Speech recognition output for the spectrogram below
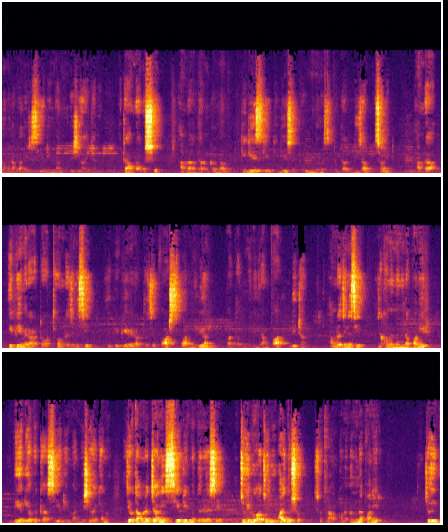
নমুনা পানির সিওডির মান বেশি হয় কেন? এটা আমরা অবশ্যই আমরা ধারণ করলাম টিডিএস কি টিডিএস ফুল মিনিং হচ্ছে টোটাল ডিজলভ সলিড আমরা পিপিএম এর আরেকটা অর্থ আমরা জেনেছি। এই পিপিএম এর অর্থ হচ্ছে পার্টস পার মিলিয়ন অর্থাৎ মিলিগ্রাম পার লিটার আমরা জেনেছি যে কোনো নমুনা পানির বিওডি অপেক্ষা সিওডির মান বেশি হয় কেন? যেহেতু আমরা জানি সিওডির মধ্যে রয়েছে জৈব অজৈব উভয় দূষক, সুতরাং কোনো নমুনা পানির জৈব,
